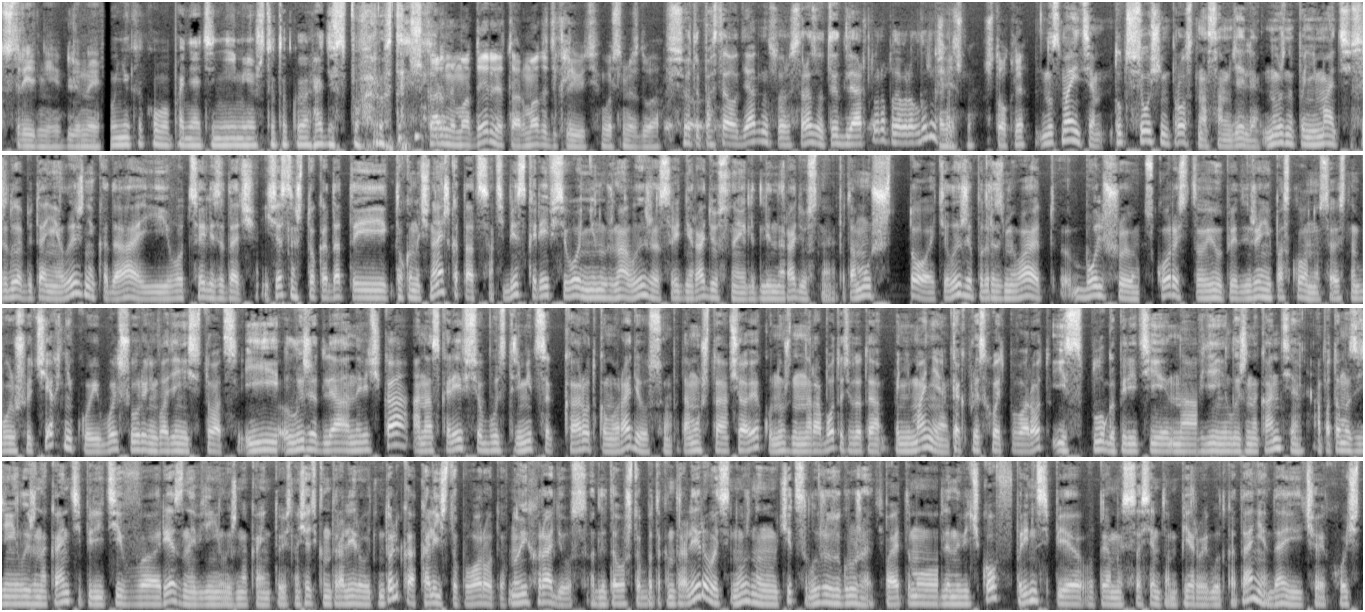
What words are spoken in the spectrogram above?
средней длины. Никакого понятия не имею, что такое радиус поворота. Шикарная модель – это Armada Declivity 82. Все, ты поставил диагноз уже сразу. Ты для Артура подобрал лыжи Конечно. Штокли. Ну, смотрите, тут все очень просто на самом деле. Нужно понимать среду обитания лыжника, да, и его цели и задачи. Естественно, что когда ты только начинаешь кататься, тебе, скорее всего, не нужна лыжа среднерадиусная или длиннорадиусная, потому что эти лыжи лыжи подразумевают большую скорость твоего передвижения по склону, соответственно, большую технику и больший уровень владения ситуацией. И лыжа для новичка, она, скорее всего, будет стремиться к короткому радиусу, потому что человеку нужно наработать вот это понимание, как происходит поворот, из плуга перейти на ведение лыжи на канте, а потом из ведения лыжи на канте перейти в резанное ведение лыжи на канте, то есть начать контролировать не только количество поворотов, но и их радиус. А для того, чтобы это контролировать, нужно научиться лыжу загружать. Поэтому для новичков, в принципе, вот прямо совсем там первый год катания, да, и человек хочет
